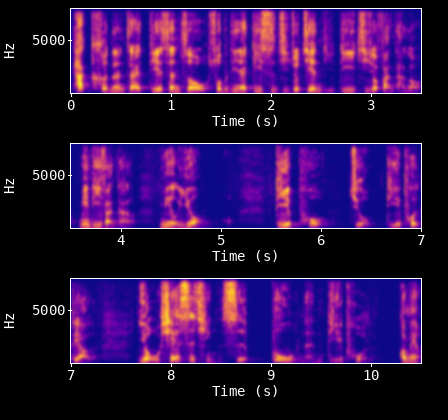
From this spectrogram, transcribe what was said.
他可能在跌升之后，说不定在第四季就见底，第一季就反弹了，明底反弹了，没有用，跌破就跌破掉了。有些事情是不能跌破的，看到没有？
